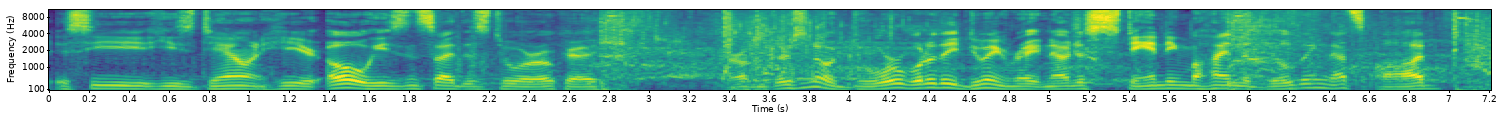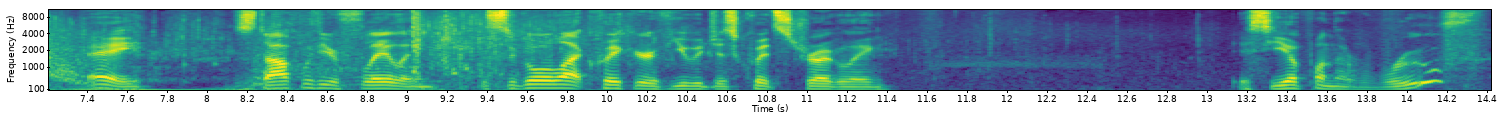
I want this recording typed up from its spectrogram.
Is he... He's down here. Oh, he's inside this door. Okay. Um, there's no door. What are they doing right now? Just standing behind the building? That's odd. Hey, stop with your flailing. This would go a lot quicker if you would just quit struggling. Is he up on the roof?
